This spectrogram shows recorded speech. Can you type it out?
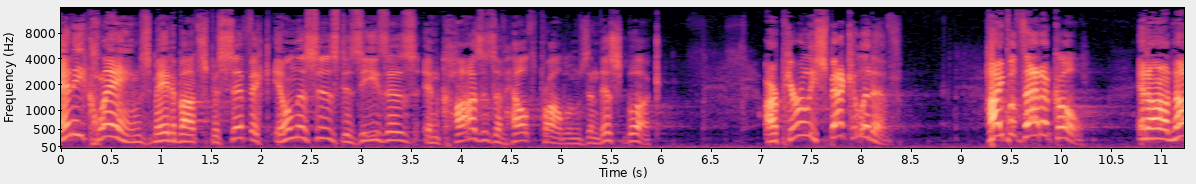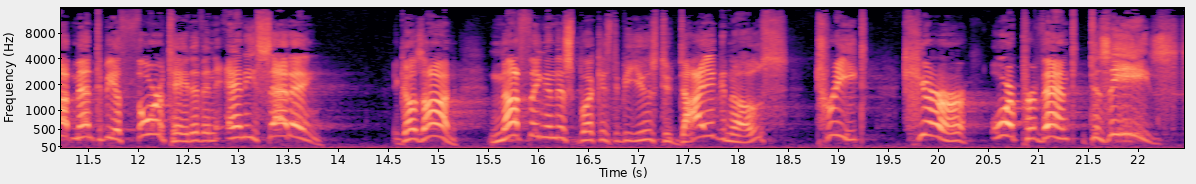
Any claims made about specific illnesses, diseases, and causes of health problems in this book are purely speculative, hypothetical, and are not meant to be authoritative in any setting. It goes on. Nothing in this book is to be used to diagnose treat, cure, or prevent disease.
